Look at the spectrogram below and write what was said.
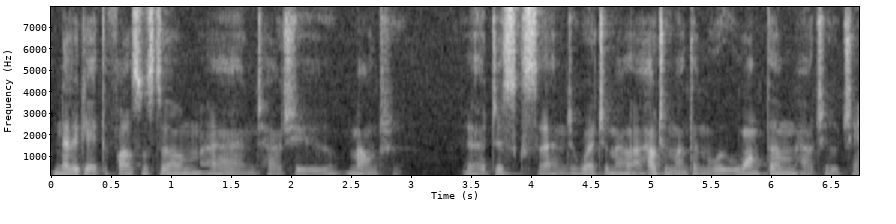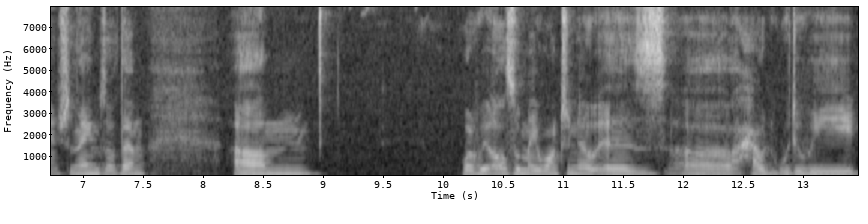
navigate the file system and how to mount uh, disks and where to mount, how to mount them where we want them, how to change the names of them. Um, what we also may want to know is uh, how do we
